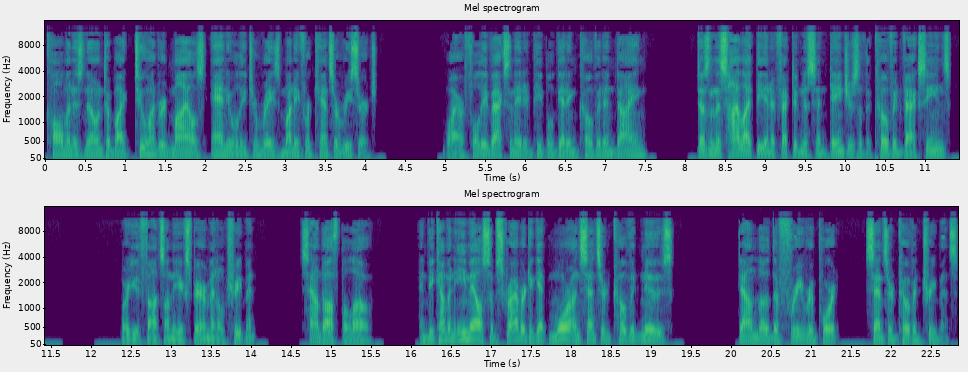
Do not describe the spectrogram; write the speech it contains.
Coleman is known to bike 200 miles annually to raise money for cancer research. Why are fully vaccinated people getting COVID and dying? Doesn't this highlight the ineffectiveness and dangers of the COVID vaccines? Or your thoughts on the experimental treatment? Sound off below. And become an email subscriber to get more uncensored COVID news. Download the free report, Censored COVID Treatments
